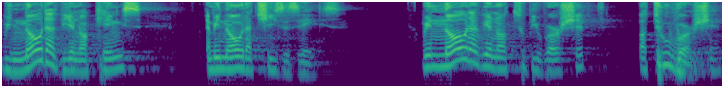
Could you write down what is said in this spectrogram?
we know that we are not kings and we know that Jesus is. We know that we are not to be worshipped, but to worship.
